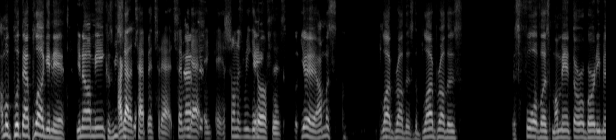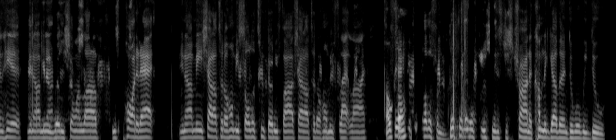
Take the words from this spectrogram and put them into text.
I'm gonna put that plug in there. You know what I mean? Because we I gotta tap into that. Send me that as soon as we get Hey. off this. yeah, I'm a Blood Brothers. The Blood Brothers. There's four of us. My man Thoroughbird, he been here. You know what I mean? Really showing love. He's part of that. You know what I mean? Shout out to the homie Solar 235. Shout out to the homie Flatline. Okay. brothers from different locations just trying to come together and do what we do.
